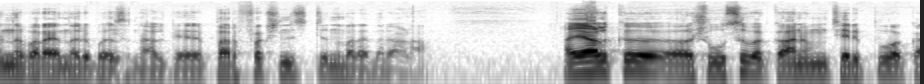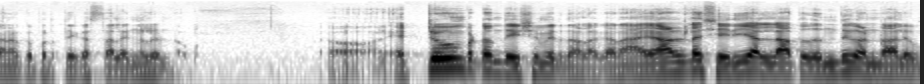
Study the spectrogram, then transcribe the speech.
എന്ന് പറയുന്ന ഒരു പേഴ്സണാലിറ്റി പെർഫെക്ഷനിസ്റ്റ് എന്ന് പറയുന്ന ഒരാളാണ്. അയാൾക്ക് ഷൂസ് വെക്കാനും ചെരുപ്പ് വെക്കാനും ഒക്കെ പ്രത്യേക സ്ഥലങ്ങളുണ്ടാവും. ഏറ്റവും പെട്ടെന്ന് ദേഷ്യം വരുന്ന ആളാണ് കാരണം അയാളുടെ ശരിയല്ലാത്തത് എന്ത് കണ്ടാലും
